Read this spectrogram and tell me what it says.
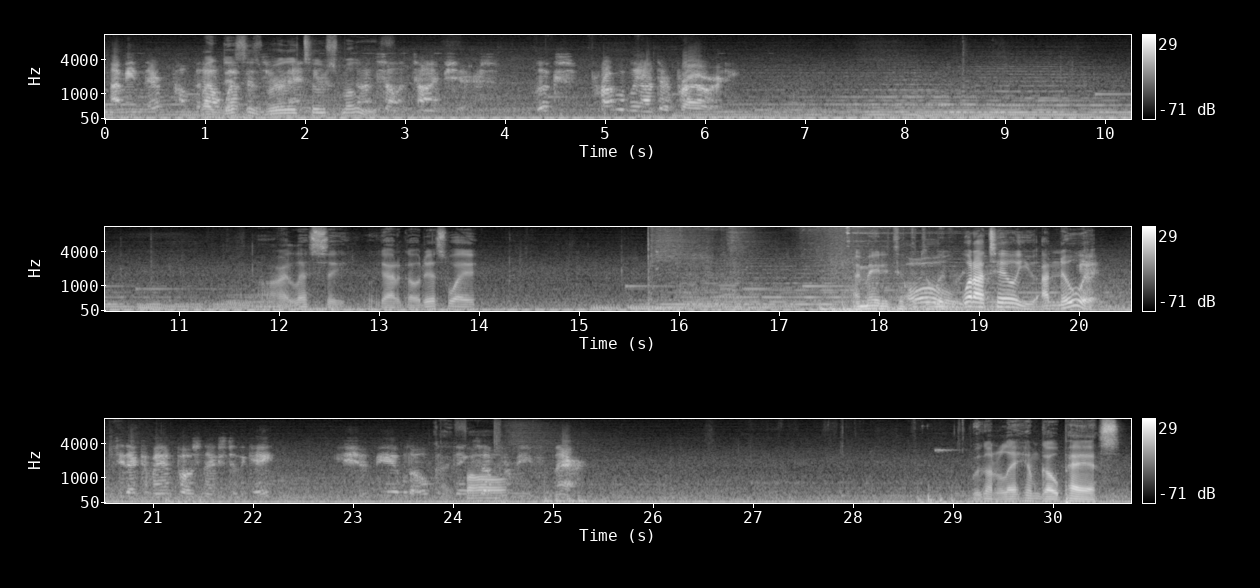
I mean, they're pumping Like, out this weapons is really too smooth. Not selling timeshares. Looks probably aren't their priority. Let's see. We gotta go this way. I made it to the Oh, delivery. what I tell you? I knew it. See that command post next to the gate? You should be able to open Okay, things fall. up for me from there. We're gonna let him go past.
